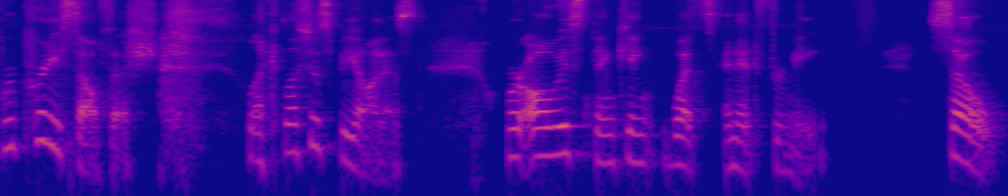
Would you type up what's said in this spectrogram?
we're pretty selfish. like, let's just be honest. We're always thinking, what's in it for me? So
